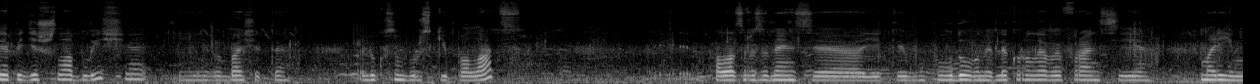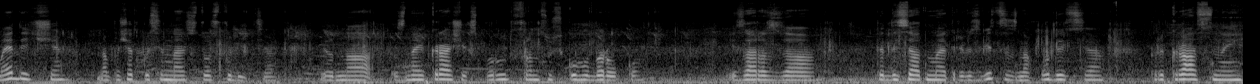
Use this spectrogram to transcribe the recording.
Я підійшла ближче і ви бачите Люксембурзький палац. Палац резиденція, який був побудований для королеви Франції Марії Медичі на початку 17 століття. І одна з найкращих споруд французького бароко. І зараз за 50 метрів звідси знаходиться прекрасний,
